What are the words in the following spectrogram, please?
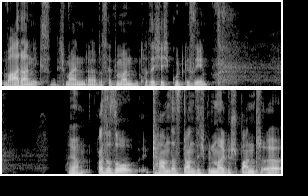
war da nichts. Ich meine, äh, das hätte man tatsächlich gut gesehen. Ja, also so kam das Ganze. Ich bin mal gespannt, äh,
